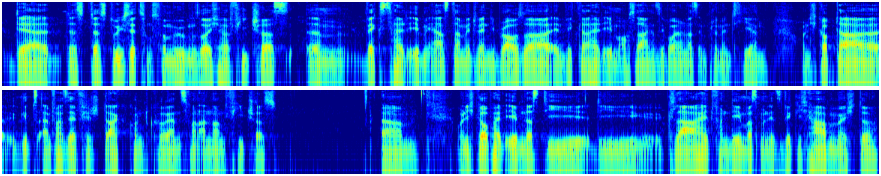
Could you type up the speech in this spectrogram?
der, das, das Durchsetzungsvermögen solcher Features ähm, wächst halt eben erst damit, wenn die Browser-Entwickler halt eben auch sagen, sie wollen das implementieren. Und ich glaube, da gibt es einfach sehr viel starke Konkurrenz von anderen Features. Ähm, und ich glaube halt eben, dass die, die Klarheit von dem, was man jetzt wirklich haben möchte,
